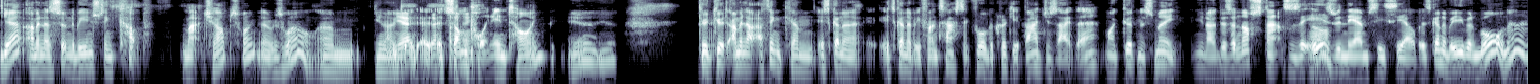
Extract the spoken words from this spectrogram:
Yeah, I mean, there's certainly be interesting cup matchups, won't there, as well? Um, you know, yeah, at, at, some point in time. Yeah, yeah. Good, good. I mean, I think um, it's gonna it's gonna be fantastic for all the cricket badgers out there. My goodness me, you know, there's enough stats as it oh. is in the MCCL, but it's going to be even more now.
